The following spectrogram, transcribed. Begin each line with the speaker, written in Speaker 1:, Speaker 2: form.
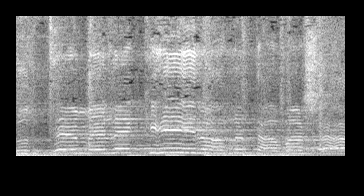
Speaker 1: যুদ্ধে মেলে কিরণ তামাশা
